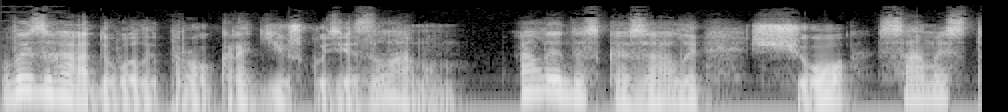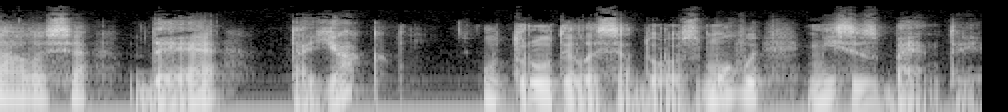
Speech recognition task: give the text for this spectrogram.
Ви згадували про крадіжку зі зламом, але не сказали, що саме сталося, де та як, утрутилася до розмови місіс Бентрі.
